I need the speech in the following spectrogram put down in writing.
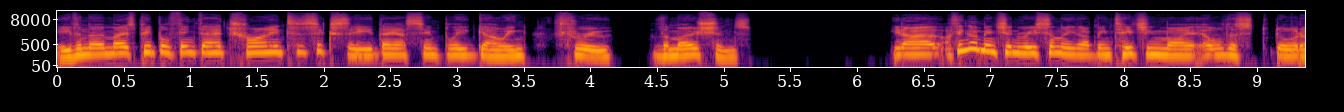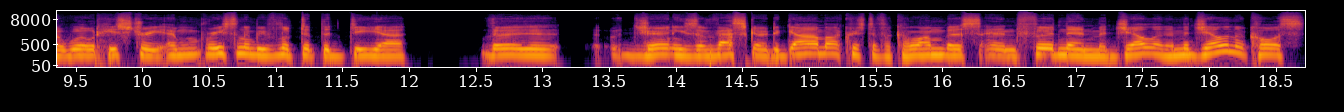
Even though most people think they are trying to succeed, they are simply going through the motions. You know, I think I mentioned recently that I've been teaching my eldest daughter world history, and recently we've looked at the uh, the journeys of Vasco da Gama, Christopher Columbus, and Ferdinand Magellan. And Magellan, of course,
